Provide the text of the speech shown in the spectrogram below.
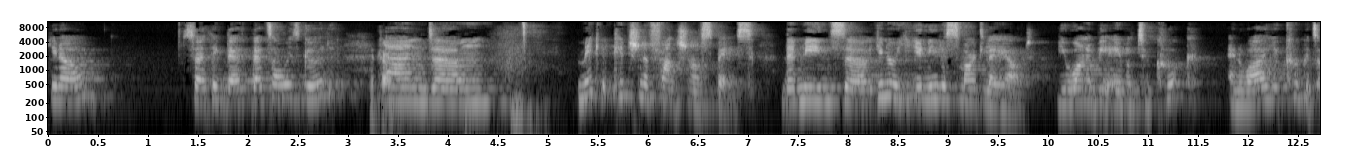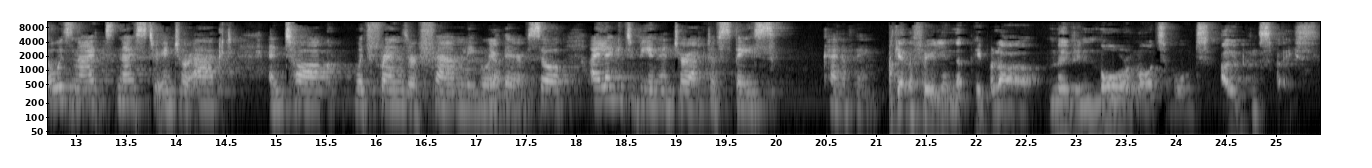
You know, so I think that that's always good. Okay. And um, make your kitchen a functional space. That means uh, you know you need a smart layout. You want to be able to cook, and while you cook, it's always nice nice to interact and talk with friends or family who are Yeah. there. So I like it to be an interactive space kind of thing. I get the feeling that people are moving more and more towards open space.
